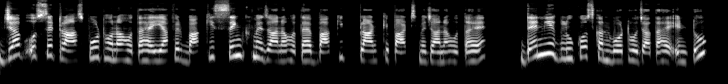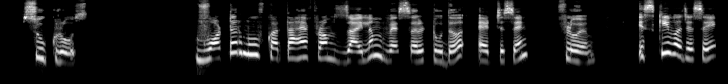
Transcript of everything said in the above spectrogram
जब उससे ट्रांसपोर्ट होना होता है या फिर बाकी सिंक में जाना होता है, बाकी प्लांट के पार्ट्स में जाना होता है देन ये ग्लूकोज कन्वर्ट हो जाता है इनटू सुक्रोज वाटर मूव करता है from xylem vessel to the adjacent phloem इसकी वजह से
